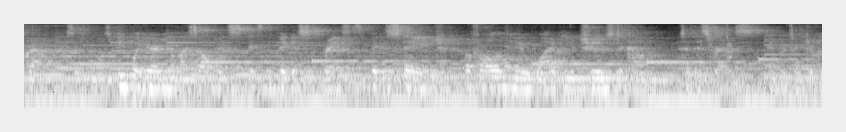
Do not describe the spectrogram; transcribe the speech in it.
gravel race. There's the most people here, you know, myself, it's it's the biggest race, it's the biggest stage. But for all of you, why do you choose to come to this race in particular?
